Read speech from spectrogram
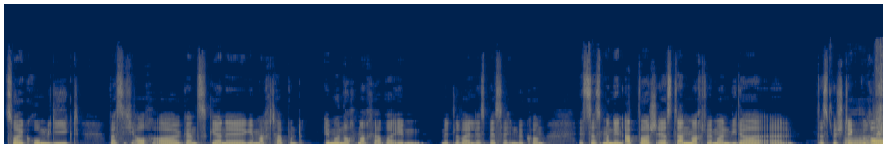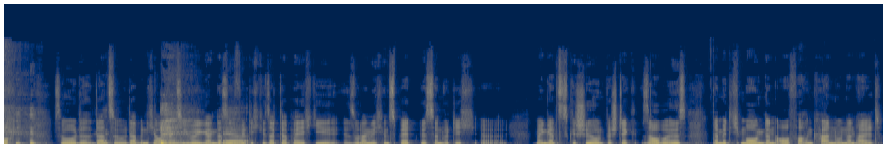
Zeug rumliegt, was ich auch äh, ganz gerne gemacht habe und immer noch mache, aber eben mittlerweile es besser hinbekomme, ist, dass man den Abwasch erst dann macht, wenn man wieder äh, das Besteck Oh. braucht. So, da, dazu, da bin ich auch dazu übergegangen, dass Ja. ich wirklich gesagt habe, hey, ich gehe so lange nicht ins Bett, bis dann wirklich äh, mein ganzes Geschirr und Besteck sauber ist, damit ich morgen dann aufwachen kann und dann halt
